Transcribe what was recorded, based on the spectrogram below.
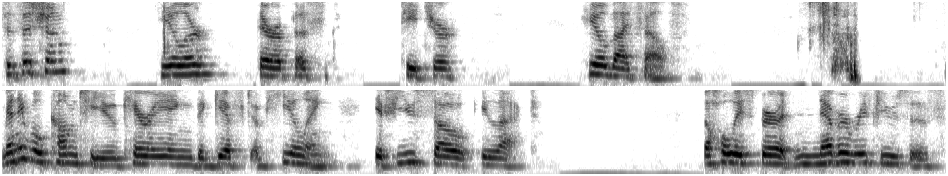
Physician, healer, therapist, teacher, heal thyself. Many will come to you carrying the gift of healing if you so elect. The Holy Spirit never refuses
